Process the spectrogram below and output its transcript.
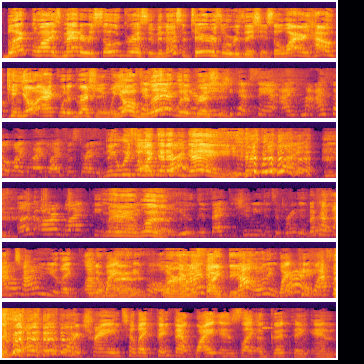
Black Lives Matter is so aggressive, and that's a terrorist organization. So why? Are, how can y'all act with aggression when Yeah, y'all because led with interview, aggression? She kept saying, "I, my, I felt like my life was threatened." Nigga, we feel And like that every what? day. You feel like these unarmed black people. Man, what? You the fact that you needed to bring a Because gun I'm telling you, like um, white matter. people, Learn how to fight that- then. Not only white Right. people, I feel like people are trained to like think that white is like a good thing and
